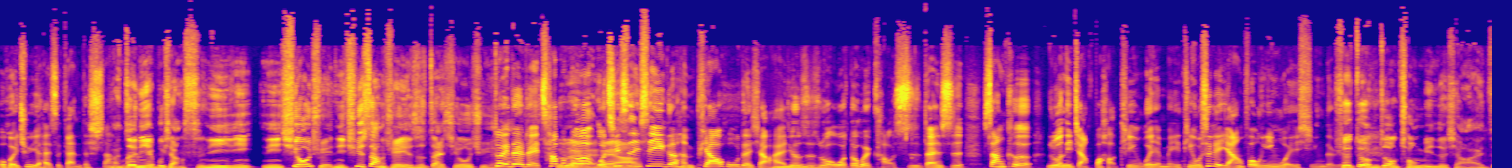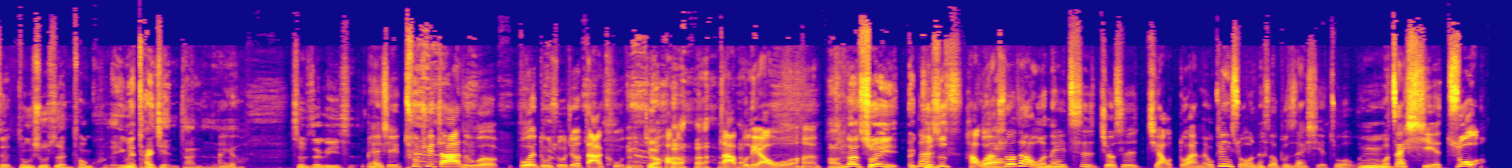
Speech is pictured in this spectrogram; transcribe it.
我回去也还是赶得上。反正你也不想死，你你你休学，你去上学也是在休学。对对对，差不多。我其实是一个很飘忽的小孩，就是说我都会考试，但是上课如果你讲不好听，我也没听。我是个阳奉阴违型的人。所以对我们这种聪明的小孩，这读书是很痛苦的，因为太简单了。哎呦。是不是这个意思？没关系，出去大家如果不会读书，就打苦苓就好，打不了我哈。好，那所以可是好，我要说到我那一次就是脚断了。嗯、我跟你说，我那时候不是在写作文，嗯、我在写作。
